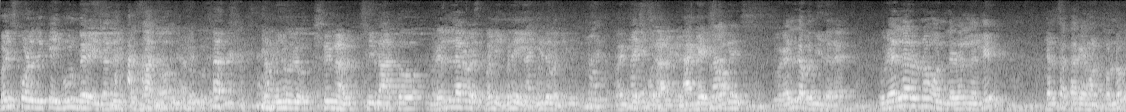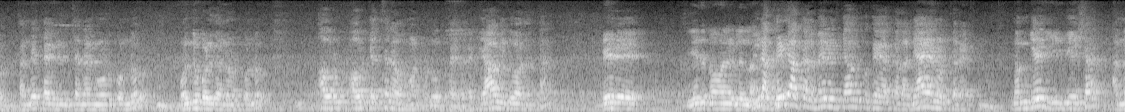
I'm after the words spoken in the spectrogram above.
ಬಯಸ್ಕೊಳ್ಳೋದಕ್ಕೆ ಇವನ್ ಬೇರೆ ಇದ್ದಾನೆ. ಪ್ರಸಾದ್ ನಮ್ಮ ಇವರು ಶ್ರೀನಾಥ್ ಶ್ರೀನಾಥ್ ಇವರೆಲ್ಲರೂ ಬನ್ನಿ ಬನ್ನಿ ಹಿಂದೆ ಬನ್ನಿ. ವೆಂಕಟೇಶ್ ಮಗ. ನಾಗೇಶ್. ಇವರೆಲ್ಲ ಬಂದಿದ್ದಾರೆ. ಇವರೆಲ್ಲರೂ ಒಂದು ಲೆವೆಲ್ನಲ್ಲಿ ಕೆಲಸ ಕಾರ್ಯ ಮಾಡಿಕೊಂಡು ತಂದೆ ತಾಯಿಗಳನ್ನ ಚೆನ್ನಾಗಿ ನೋಡಿಕೊಂಡು ಬಂಧು ಬಳಗ ನೋಡಿಕೊಂಡು ಅವರು ಅವ್ರ ಕೆಲಸ ಅವ್ರು ಮಾಡ್ಕೊಂಡು ಹೋಗ್ತಾ ಇದ್ದಾರೆ. ಯಾವ ವಿಧವಾದಂಥ ಬೇರೆ ಭಾವನೆಗಳಿಲ್ಲ ಇಲ್ಲ ಕೈ ಹಾಕಲ್ಲ ಬೇರೆ ಯಾವುದಕ್ಕೂ ಕೈ ಹಾಕಲ್ಲ. ನ್ಯಾಯ ನೋಡ್ತಾರೆ. ನಮಗೆ ಈ ದೇಶ ಅನ್ನ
